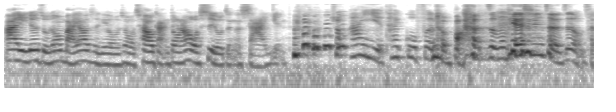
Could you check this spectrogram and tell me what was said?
阿姨就主动把钥匙给我的时候，我超感动。然后我室友整个傻眼，说阿姨也太过分了吧，怎么偏心成这种程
